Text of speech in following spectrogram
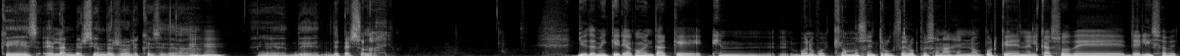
que es la inversión de roles que se da eh, de, de personajes. Yo también quería comentar que, en, bueno, pues que cómo se introducen los personajes, ¿no? Porque en el caso de, de Elizabeth,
